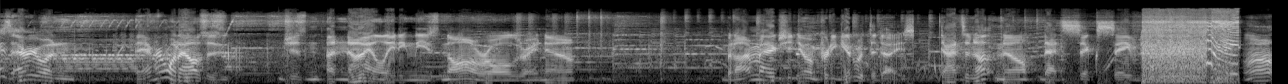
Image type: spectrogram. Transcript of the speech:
is everyone... Everyone else is just annihilating these gnaw rolls right now. But I'm actually doing pretty good with the dice. That's enough. No, that's six saved. Well,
